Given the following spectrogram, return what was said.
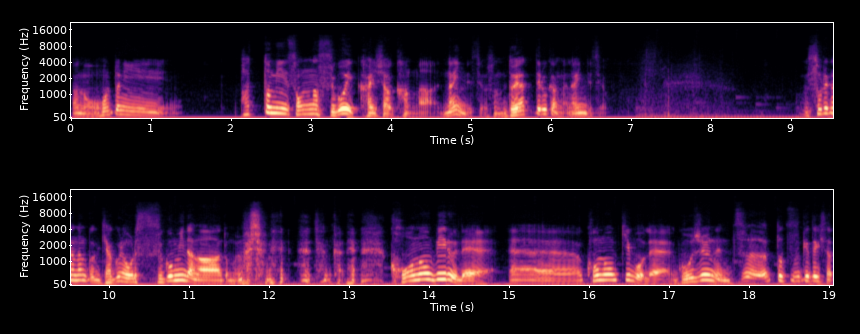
あの本当にパッと見そんなすごい会社感がないんですよ。そのどやってる感がないんですよ。それがなんか逆に俺凄みだなと思いましたね なんかねこのビルで、えー、この規模で50年ずっと続けてきたっ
